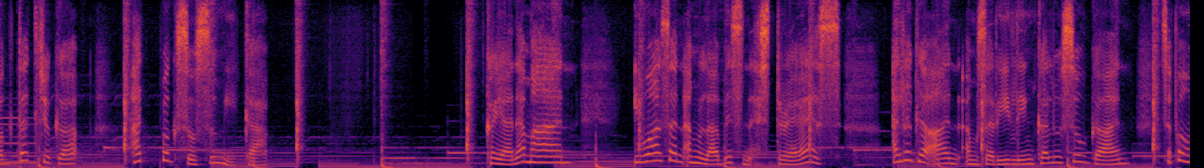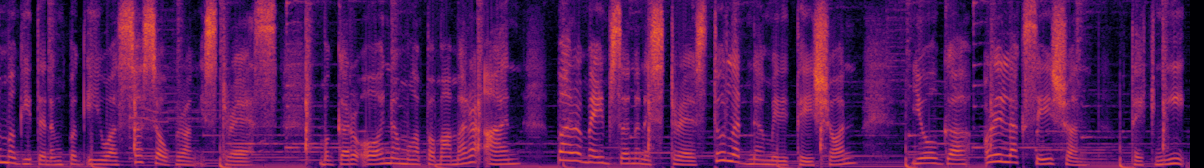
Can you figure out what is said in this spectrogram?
pagtatyaga at pagsusumikap. Kaya naman, iwasan ang labis na stress. Alagaan ang sariling kalusugan sa pamamagitan ng pag-iwas sa sobrang stress. Magkaroon ng mga pamamaraan para maibsan ang stress tulad ng meditation, yoga o relaxation technique.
